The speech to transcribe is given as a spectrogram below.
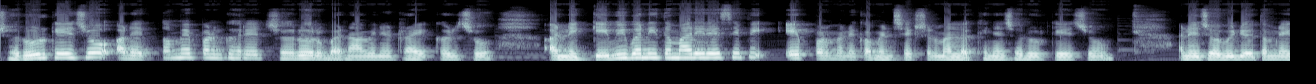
જરૂર કહેજો અને તમે પણ ઘરે જરૂર બનાવીને ટ્રાય કરજો. અને કેવી બની તમારી રેસીપી એ પણ મને કમેન્ટ સેક્શનમાં લખીને જરૂર કહેજો. અને જો વીડિયો તમને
